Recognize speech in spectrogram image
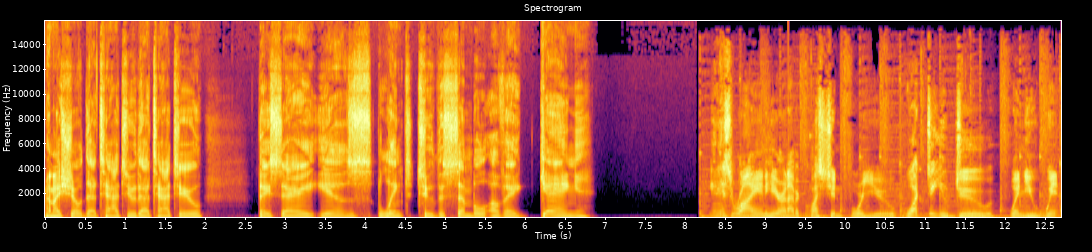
And I showed that tattoo. That tattoo, they say, is linked to the symbol of a gang. It is Ryan here, and I have a question for you. What do you do when you win?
